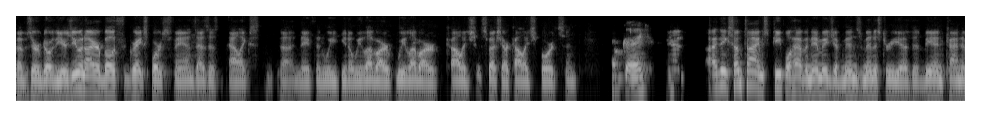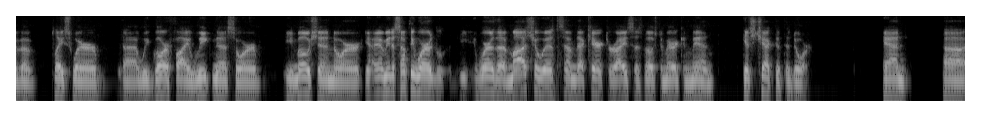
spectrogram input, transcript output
observed over the years, you and I are both great sports fans, as is Alex, uh, Nathan. We, you know, we love our, we love our college, especially our college sports. And okay. and I think sometimes people have an image of men's ministry as it being kind of a place where uh, we glorify weakness or emotion, or yeah, I mean, it's something where where the machoism that characterizes most American men gets checked at the door. And uh,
